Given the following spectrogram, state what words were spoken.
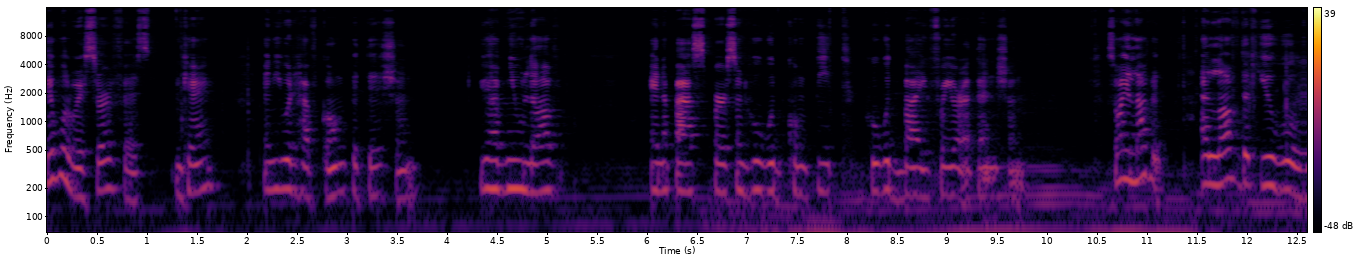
they will resurface, okay? And you would have competition. You have new love and a past person who would compete, who would buy for your attention. So I love it. I love that you will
